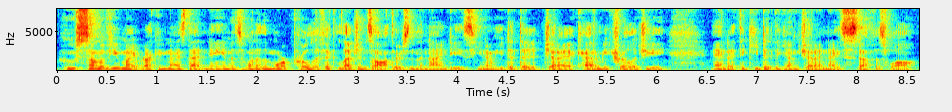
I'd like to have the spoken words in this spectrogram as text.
who some of you might recognize that name as one of the more prolific Legends authors in the 90s. You know, he did the Jedi Academy trilogy, and I think he did the Young Jedi Knights stuff as well.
